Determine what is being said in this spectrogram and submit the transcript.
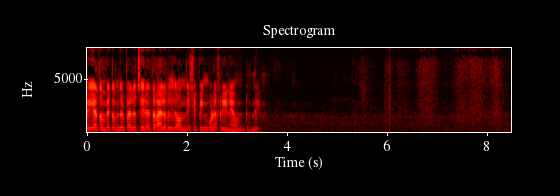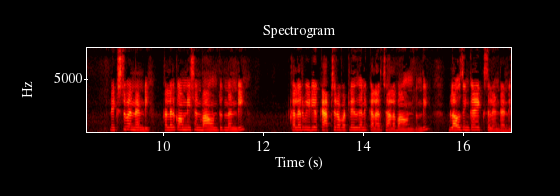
వెయ్యి తొంభై తొమ్మిది రూపాయల చీర అయితే అవైలబుల్గా ఉంది. షిప్పింగ్ కూడా ఫ్రీనే ఉంటుంది. నెక్స్ట్ వన్ అండి. కలర్ కాంబినేషన్ బాగుంటుందండి. కలర్ వీడియో క్యాప్చర్ అవ్వట్లేదు కానీ కలర్ చాలా బాగుంటుంది. బ్లౌజ్ ఇంకా ఎక్సలెంట్ అండి.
